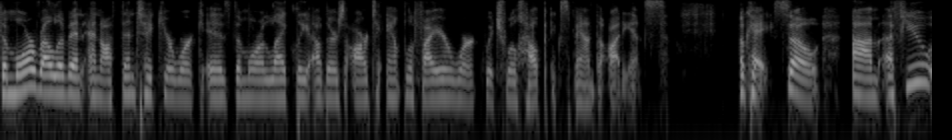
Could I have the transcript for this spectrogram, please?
the more relevant and authentic your work is, the more likely others are to amplify your work, which will help expand the audience. Okay, so um, a few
